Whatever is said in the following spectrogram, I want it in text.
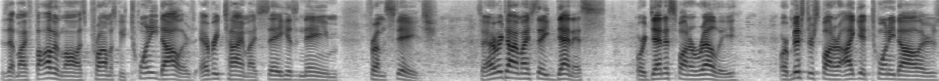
is that my father in law has promised me $20 every time I say his name from stage. So every time I say Dennis or Dennis Sponarelli or Mr. Sponner, I get $20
